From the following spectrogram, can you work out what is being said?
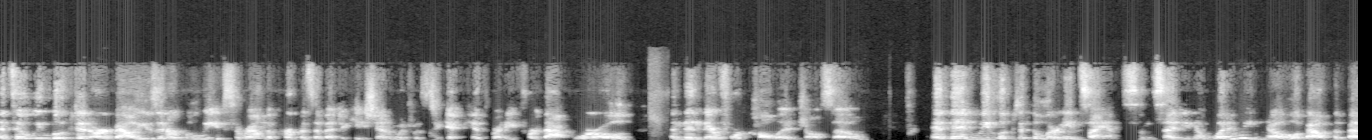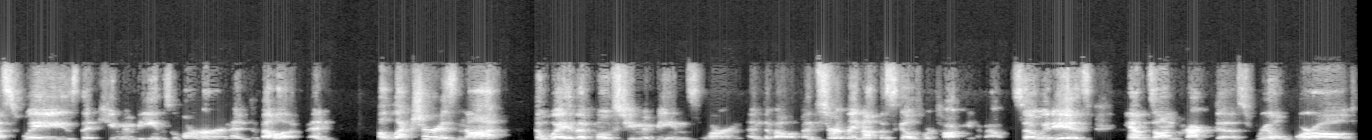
And so we looked at our values and our beliefs around the purpose of education which was to get kids ready for that world and then therefore college also. And then we looked at the learning science and said, you know, what do we know about the best ways that human beings learn and develop? And a lecture is not the way that most human beings learn and develop, and certainly not the skills we're talking about. So it is hands on practice, real world,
